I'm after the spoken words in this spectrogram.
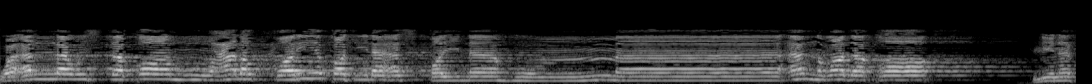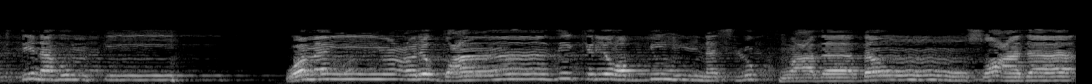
وأن لو استقاموا على الطريقة لأسقيناهم ماء غدقا لنفتنهم فيه ومن يعرض عن ذكر ربه نسلكه عذابا صعدا.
